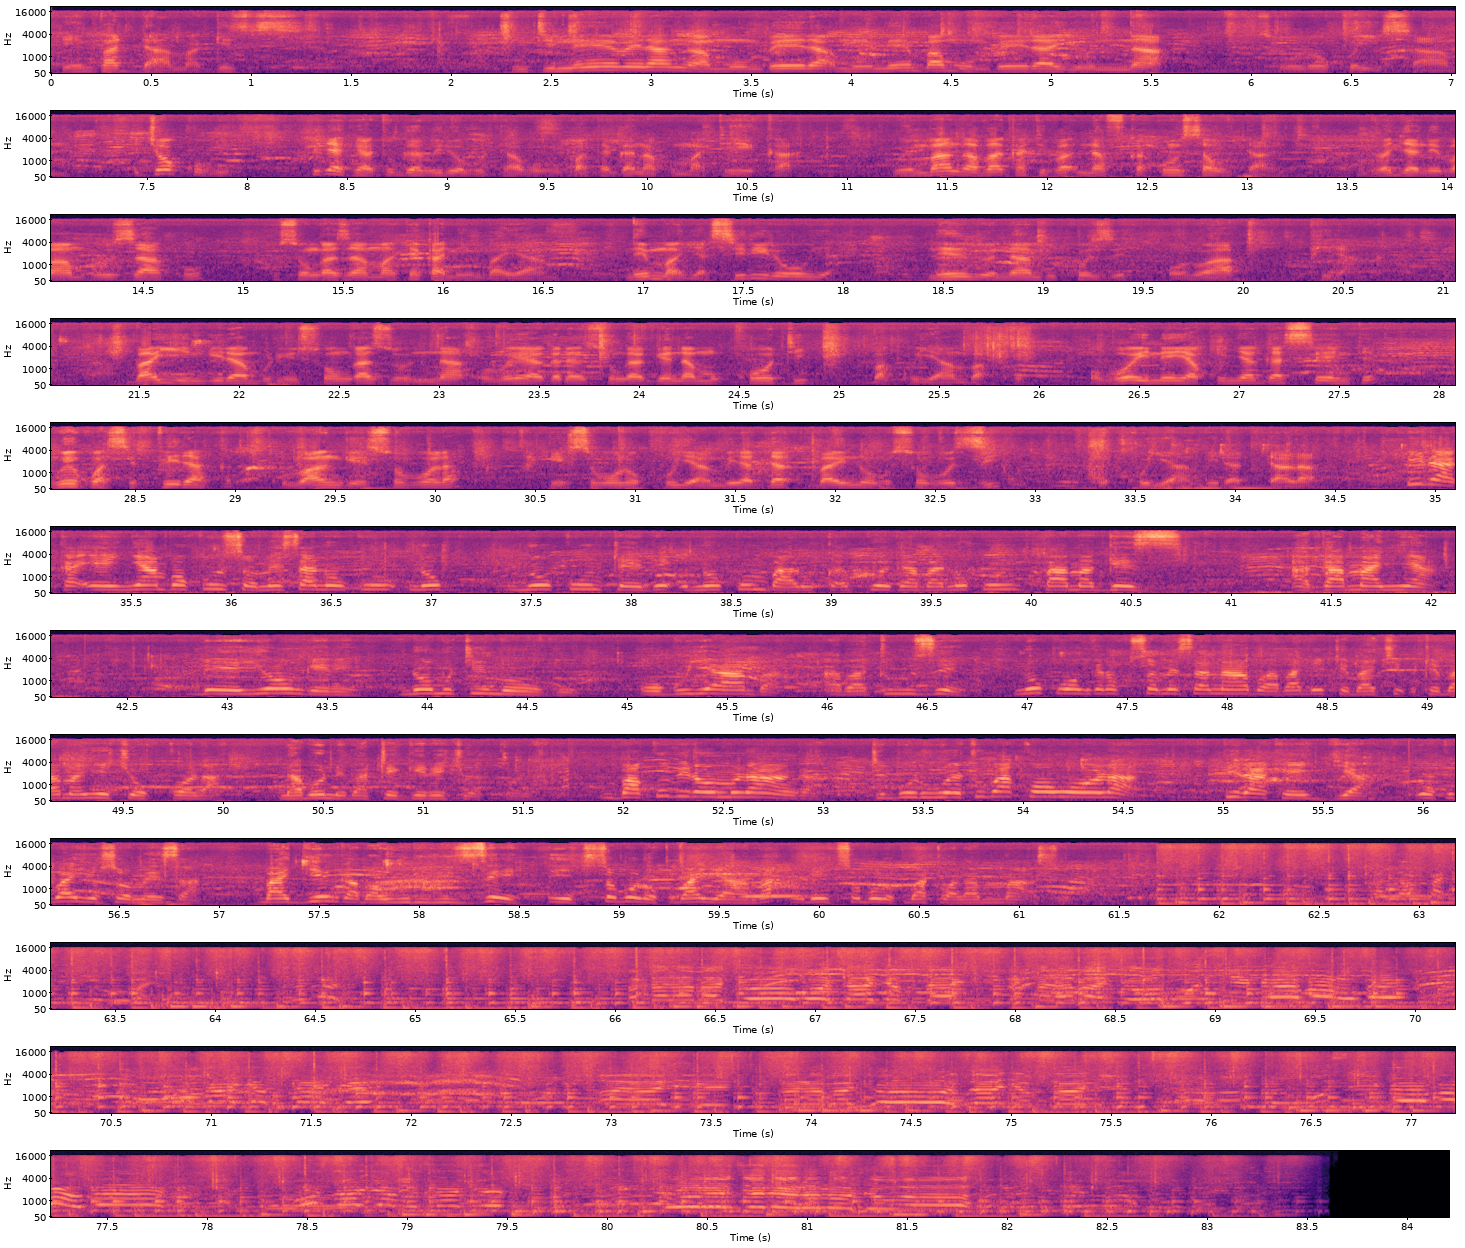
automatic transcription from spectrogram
empadde amagezi. Nti nebeera nga mu mbeera mu mbeera yonna nsobola okweyisaamu. Ekyokubiri piraka yatugabira obutabo bukwatagana ku mateeka. Bwe mba nga bakati nafuka consultant ne bajja ne bambuuzaako ku nsonga z'amateeka ne mbayamba. Naye manya sirirooya naye byonna mbikoze olwa piraka bayingira buli nsonga zonna oba oyagala ensonga agenda mu kooti bakuyambako. Oba olina eyakunyaga ssente weekwase piraka kubanga esobola esobola okukuyambira ddala balina obusobozi okukuyambira ddala. Piraka enyamba okunsomesa n'oku- n'oku- n'okuntende n'okumbaluka kwegamba n'okumpa amagezi agamanya beeyongere n'omutima ogwo oguyamba abatuuze n'okwongera okusomesa n'abo abadde tebamanyi ekyokukola nabo ne bategera ekyokukola mbakubira omulanga ti buli we tubakowoola piraka ejja okubayosomesa bajje nga bawulirize ekisobola okubayamba era ekisobola okubatwala mu maaso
